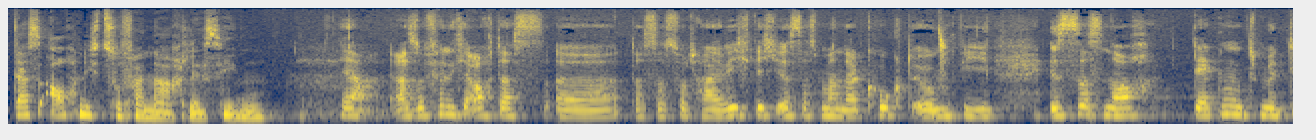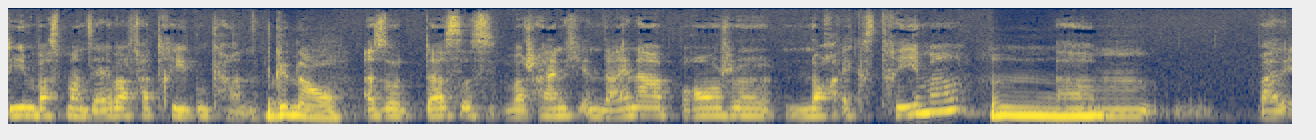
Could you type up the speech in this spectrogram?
das auch nicht zu vernachlässigen. Ja, also finde ich auch, dass, äh, dass das total wichtig ist, dass man da guckt, irgendwie, ist das noch deckend mit dem, was man selber vertreten kann. Genau. Also das ist wahrscheinlich in deiner Branche noch extremer. Mhm. Ähm, weil,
